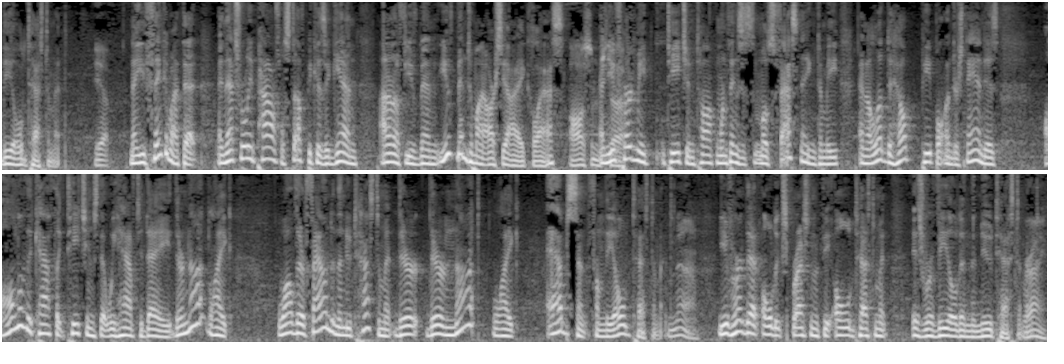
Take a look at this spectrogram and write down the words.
the Old Testament. Yep. Now you think about that, and that's really powerful stuff. Because again, I don't know if you've been you've been to my RCIA class, Awesome and you've heard me teach and talk. One of the things that's most fascinating to me, and I love to help people understand, is all of the Catholic teachings that we have today. They're not like while they're found in the New Testament, they're they're not like absent from the Old Testament. No. You've heard that old expression that the Old Testament is revealed in the New Testament. Right.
